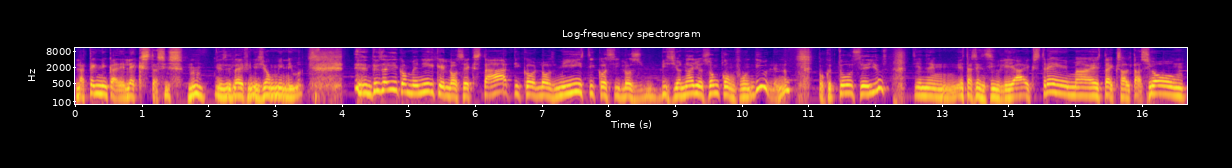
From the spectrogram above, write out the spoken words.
la técnica del éxtasis, ¿no? Esa es la definición mínima. Entonces hay que convenir que los extáticos, los místicos y los visionarios son confundibles, ¿no? Porque todos ellos tienen esta sensibilidad extrema, esta exaltación,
